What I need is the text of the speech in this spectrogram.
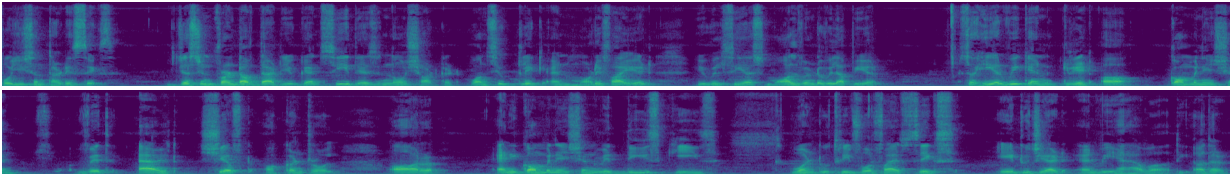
position 36 just in front of that you can see there's no shortcut. Once you click and modify it you will see a small window will appear. So here we can create a combination with alt shift or control or any combination with these keys. 1 2 3 4 5 6 a to z and we have uh, the other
